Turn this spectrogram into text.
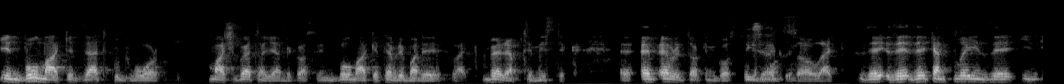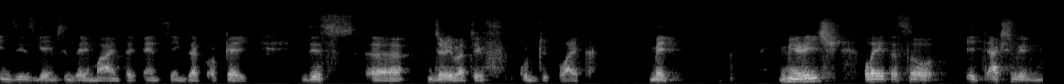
in bull market that could work much better yeah because in bull market everybody like very optimistic. Every token goes to exactly. so like they, they they can play in the in, in these games in their mind and think that okay this uh, derivative could like make me rich later. So it actually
